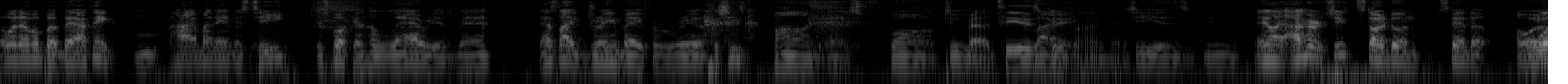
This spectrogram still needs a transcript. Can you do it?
or whatever. But man, I think Hi, my name is T is fucking hilarious, man. That's like Dream Bay for real. Cause she's fine as fuck too. Bro, T is pretty Like, fun. She is, mm, and like I heard she started doing stand up Or whatever.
